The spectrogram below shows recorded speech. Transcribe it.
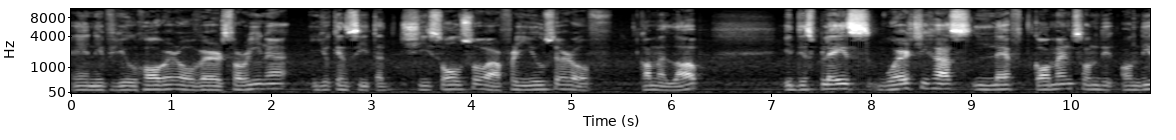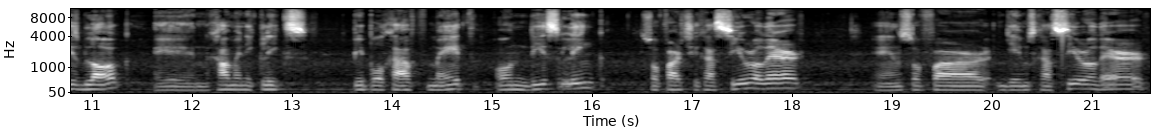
And if you hover over Sorina you can see that she's also a free user of CommentLuv it displays where she has left comments on the on this blog and how many clicks people have made on this link. So far she has zero there and so far James has zero there.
